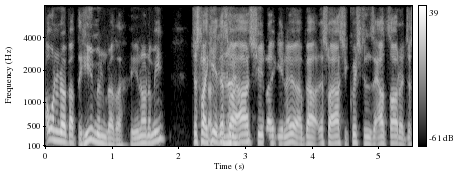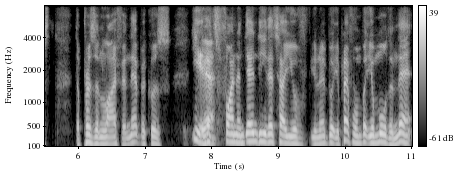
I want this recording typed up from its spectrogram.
I want to know about the human, brother. You know what I mean? Just like yeah, that's why I asked you, like you know, about that's why I asked you questions outside of just the prison life and that because yeah, Yeah. that's fine and dandy. That's how you've you know built your platform, but you're more than that.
